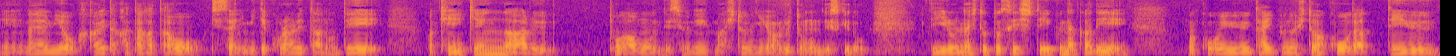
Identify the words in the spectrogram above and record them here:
えー、悩みを抱えた方々を実際に見てこられたので、まあ、経験があるとは思うんですよね。まあ人にはあると思うんですけど。でいろんな人と接していく中で、まあ、こういうタイプの人はこうだっていう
